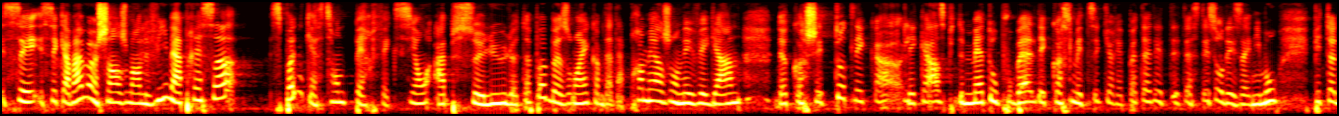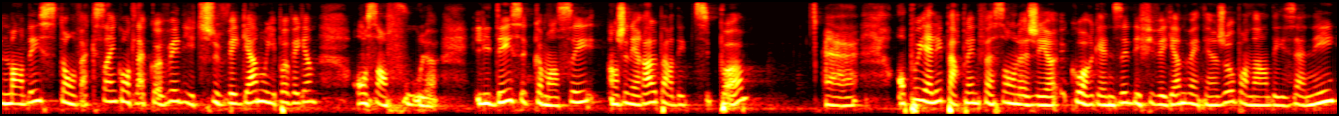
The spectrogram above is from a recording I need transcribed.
c'est quand même un changement de vie, mais après ça, c'est pas une question de perfection absolue. Tu n'as pas besoin, comme dans ta première journée végane, de cocher toutes les, les cases puis de mettre aux poubelles des cosmétiques qui auraient peut-être été testés sur des animaux, puis te demander si ton vaccin contre la COVID, est-tu végane ou il n'est pas végane? On s'en fout. L'idée, c'est de commencer en général par des petits pas euh, on peut y aller par plein de façons. J'ai co-organisé le défi vegan 21 jours pendant des années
